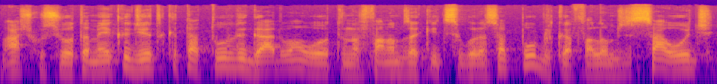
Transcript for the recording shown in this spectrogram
acho que o senhor também acredita que está tudo ligado um ao outro. Nós falamos aqui de segurança pública, falamos de saúde.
